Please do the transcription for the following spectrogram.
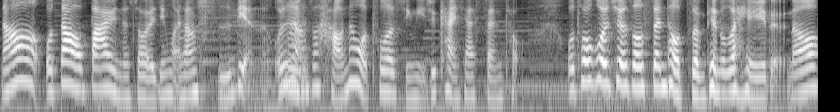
然后我到八云的时候已经晚上十点了，我就想说好，那我拖着行李去看一下三头。我拖过去的时候，三头整片都是黑的，然后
